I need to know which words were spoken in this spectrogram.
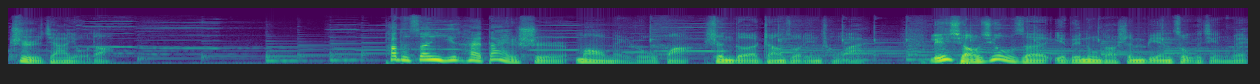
治家有道。他的三姨太戴氏貌美如花，深得张作霖宠爱，连小舅子也被弄到身边做个警卫。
